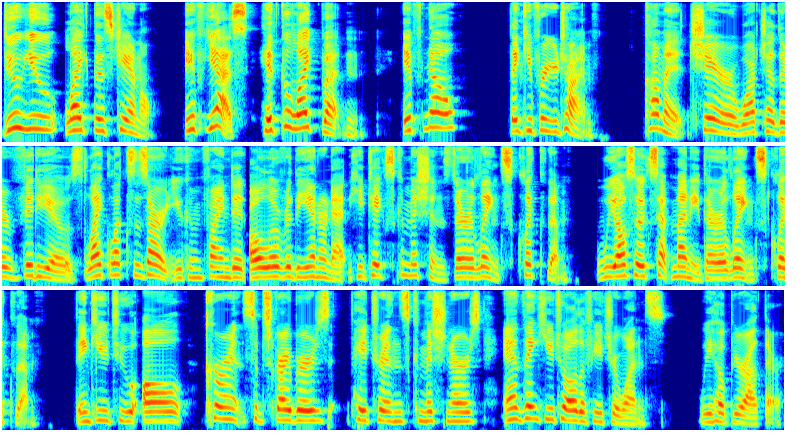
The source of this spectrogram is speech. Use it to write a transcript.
Do you like this channel? If yes, hit the like button. If no, thank you for your time. Comment, share, watch other videos, like Lux's art, you can find it all over the internet. He takes commissions, there are links, click them. We also accept money, there are links, click them. Thank you to all current subscribers, patrons, commissioners, and thank you to all the future ones. We hope you're out there.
